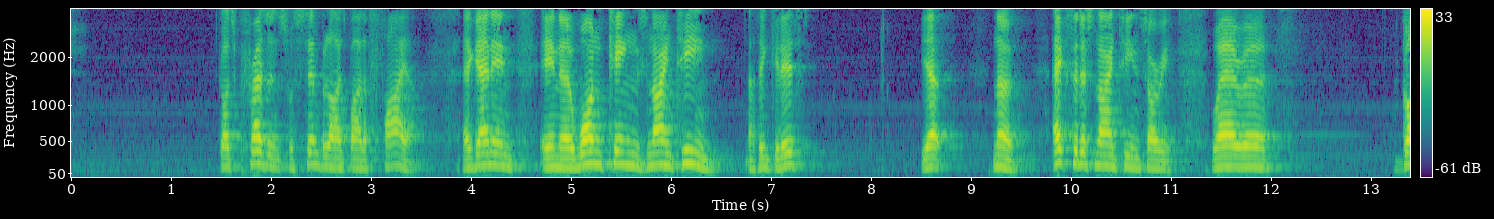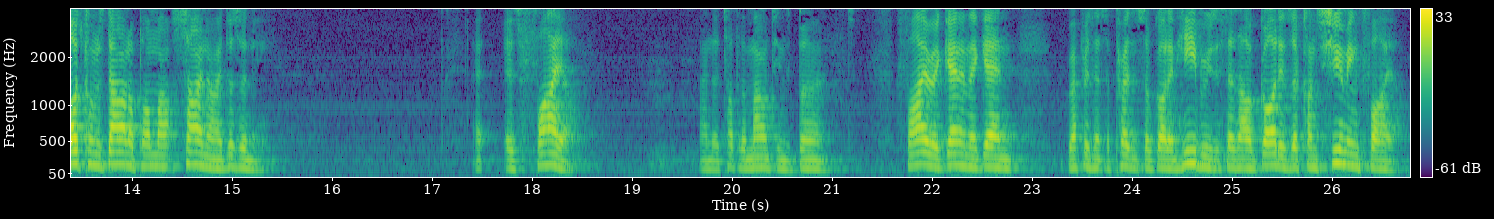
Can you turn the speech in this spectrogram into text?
God's presence was symbolized by the fire. Again, in, in uh, 1 Kings 19, I think it is. Yep. No. Exodus 19, sorry. Where uh, God comes down upon Mount Sinai, doesn't he? As fire. And the top of the mountains burned. Fire again and again represents the presence of God. In Hebrews, it says our God is a consuming fire.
